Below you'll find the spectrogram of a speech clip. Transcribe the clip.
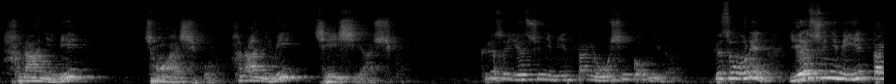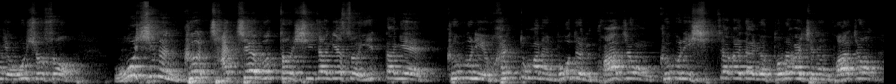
하나님이 정하시고 하나님이 제시하시고 그래서 예수님이 이 땅에 오신 겁니다. 그래서 우린 예수님이 이 땅에 오셔서 오시는 그 자체부터 시작해서 이 땅에 그분이 활동하는 모든 과정, 그분이 십자가에 달려 돌아가시는 과정,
